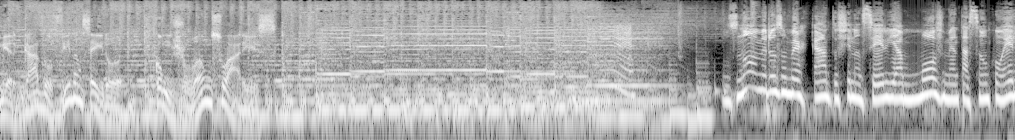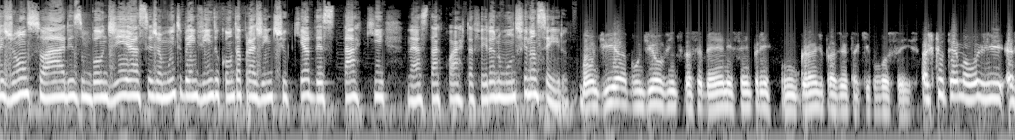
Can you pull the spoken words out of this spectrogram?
Mercado Financeiro, com João Soares. Os números, o mercado financeiro e a movimentação com ele. João Soares, um bom dia, seja muito bem-vindo. Conta pra gente o que é destaque nesta quarta-feira no mundo financeiro. Bom dia, bom dia, ouvintes da CBN. Sempre um grande prazer estar aqui com vocês. Acho que o tema hoje é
